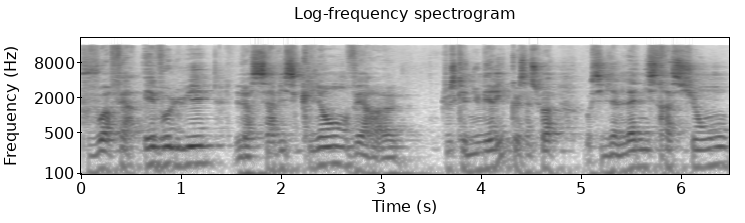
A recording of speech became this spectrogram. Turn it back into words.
pouvoir faire évoluer leur service client vers euh, tout ce qui est numérique, que ce soit aussi bien l'administration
